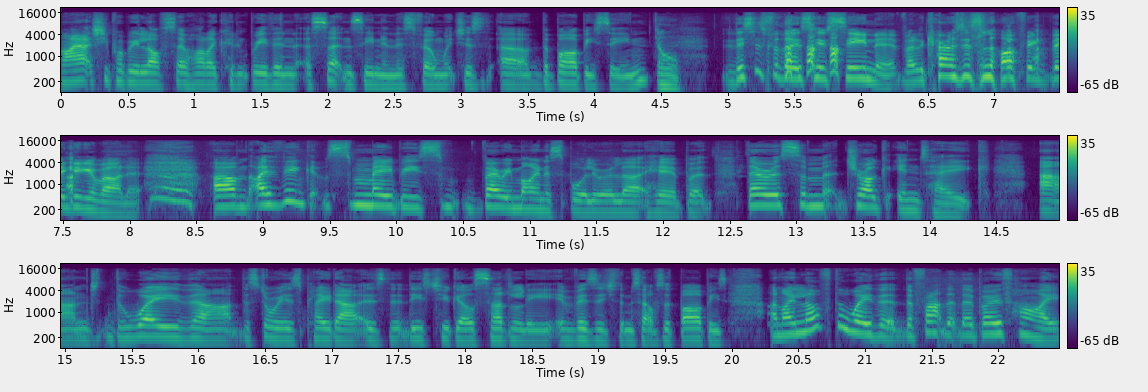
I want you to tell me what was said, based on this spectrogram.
I actually probably laughed so hard I couldn't breathe in a certain scene in this film, which is uh, the Barbie scene. Oh. This is for those who've seen it, but Karen's just laughing thinking about it. Um, I think maybe very minor spoiler alert here, but there is some drug intake, and the way that the story is played out is that these two girls suddenly envisage themselves as Barbies. And I love the way that the fact that they're both high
